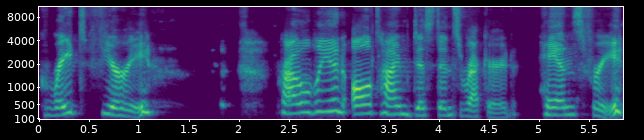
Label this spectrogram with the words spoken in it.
great fury. Probably an all time distance record, hands free,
